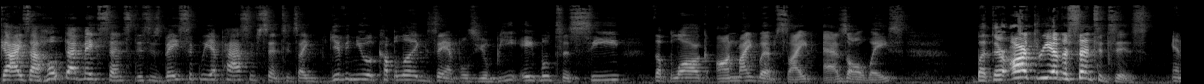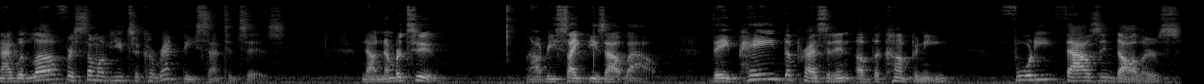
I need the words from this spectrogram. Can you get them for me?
guys, I hope that makes sense. This is basically a passive sentence. I've given you a couple of examples. You'll be able to see the blog on my website as always. But there are three other sentences, and I would love for some of you to correct these sentences. Now, number two, I'll recite these out loud. They paid the president of the company $40,000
